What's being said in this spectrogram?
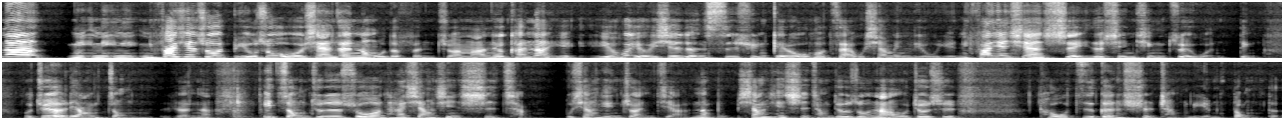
那你你你你发现说，比如说我现在在弄我的粉砖嘛，你就看那也也会有一些人私讯给我，或在我下面留言。你发现现在谁的心情最稳定？我觉得有两种人啊，一种就是说他相信市场，不相信专家，那不相信市场，就是说，那我就是投资跟市场联动的。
